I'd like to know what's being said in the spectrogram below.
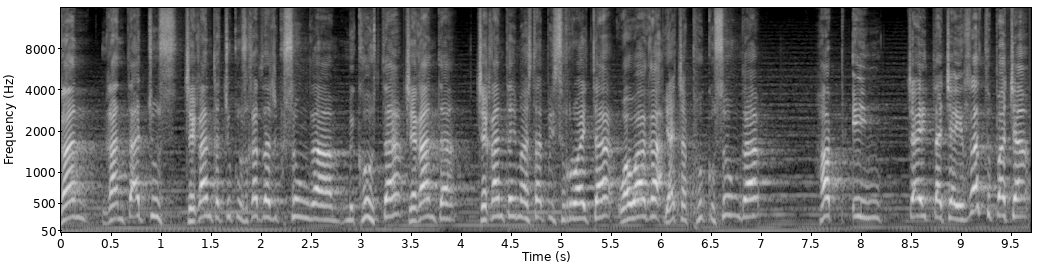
gan gantachus cheganta chukus gata rikusunga mikusta cheganta cheganta imastapis ruayta wawaga yacha pukusunga hap in chayta chay rato pacha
